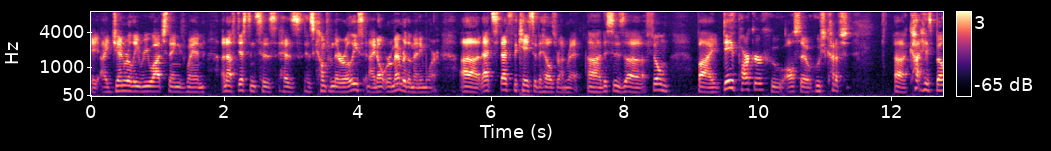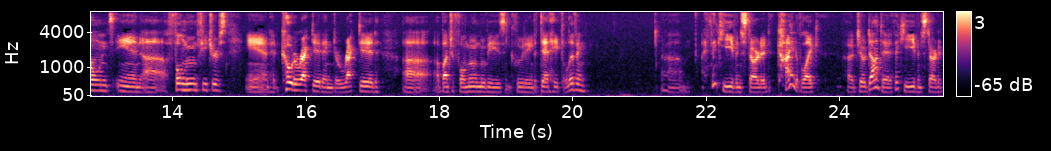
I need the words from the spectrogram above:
I, I, generally rewatch things when enough distance has, has, has come from their release and I don't remember them anymore. Uh, that's that's the case of The Hills Run Red. Uh, this is a film by Dave Parker, who also who's kind of uh, cut his bones in uh, Full Moon features and had co-directed and directed uh, a bunch of Full Moon movies, including The Dead Hate the Living. Um, I think he even started kind of like uh, Joe Dante. I think he even started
